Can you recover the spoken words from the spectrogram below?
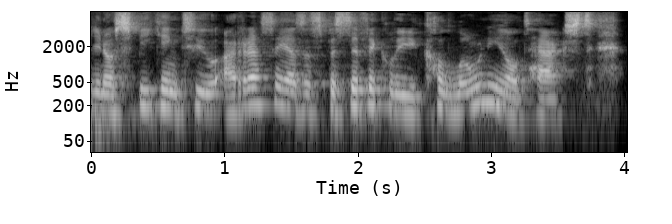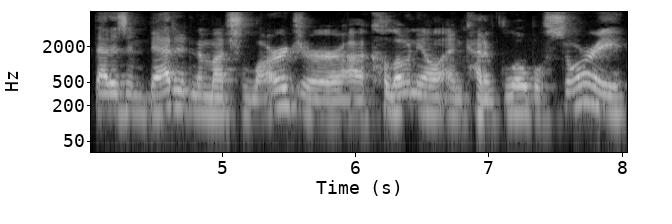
you know, speaking to Arrese as a specifically colonial text that is embedded in a much larger uh, colonial and kind of global story,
